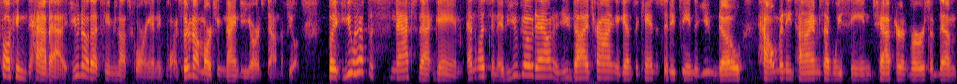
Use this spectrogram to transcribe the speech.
fucking have at it. You know that team's not scoring any points. They're not marching 90 yards down the field. But you have to snatch that game. And listen, if you go down and you die trying against a Kansas City team that you know how many times have we seen chapter and verse of them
